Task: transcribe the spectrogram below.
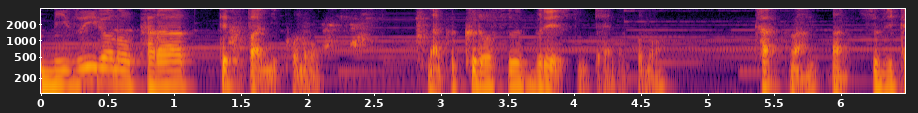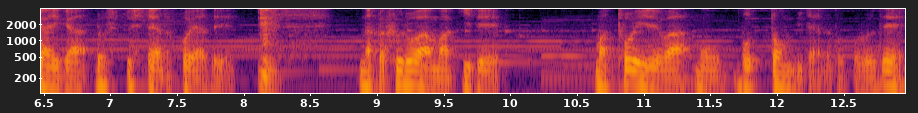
水色のカラー鉄板にこの、なんかクロスブレースみたいな、この、かなんなん筋交いが露出したような小屋で、うんなんか風呂は薪で、まあ、トイレはもうボットンみたいなところで、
